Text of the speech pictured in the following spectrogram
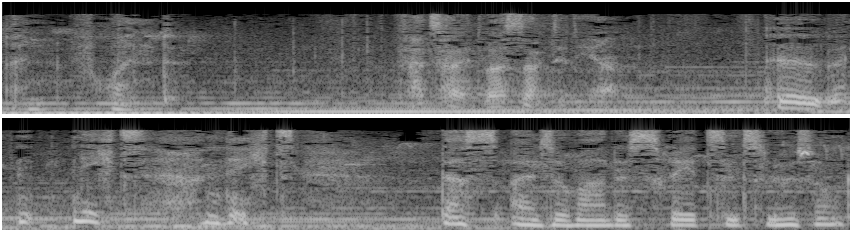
Ein Freund. Verzeiht, was sagtet ihr? Äh, nichts, nichts. Das also war des Rätsels Lösung.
